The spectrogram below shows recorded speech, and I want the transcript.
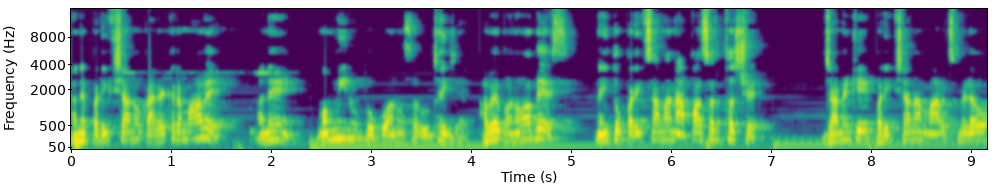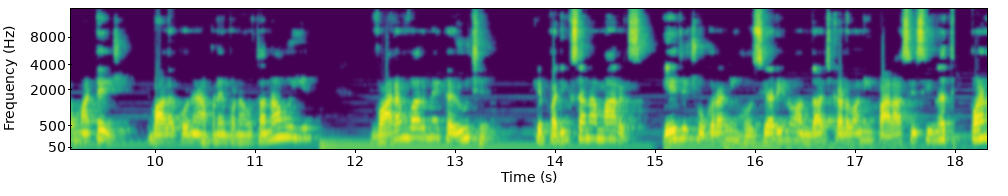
અને પરીક્ષાનો કાર્યક્રમ આવે અને મમ્મીનું ટોકવાનું શરૂ થઈ જાય. હવે ભણવા બેસ, નહીં તો પરીક્ષામાં નાપાસ જ થશે. જાણે કે પરીક્ષાના માર્ક્સ મેળવવા માટે જ બાળકોને આપણે ભણાવતા ના હોઈએ. વારંવાર મેં કહ્યું છે કે પરીક્ષાના માર્ક્સ એ જ છોકરાની હોશિયારીનો અંદાજ કાઢવાની પારાસીસી નથી. પણ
